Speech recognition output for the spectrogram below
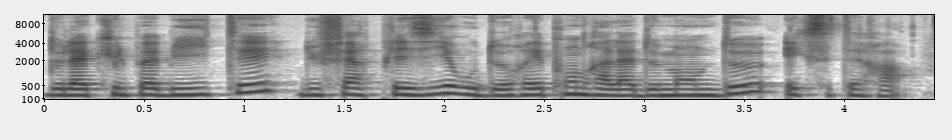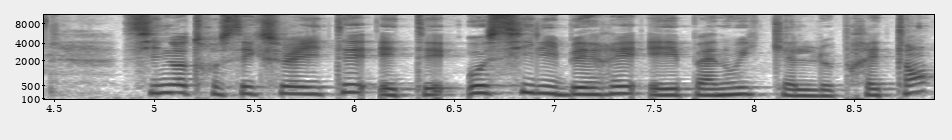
de la culpabilité, du faire plaisir ou de répondre à la demande d'eux, etc. Si notre sexualité était aussi libérée et épanouie qu'elle le prétend,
